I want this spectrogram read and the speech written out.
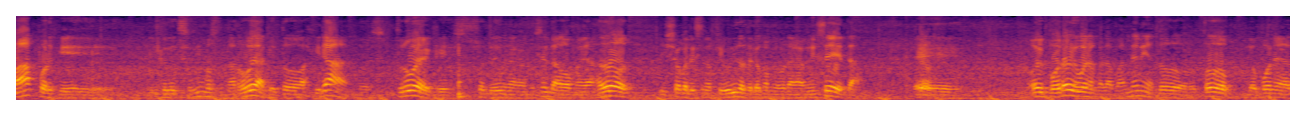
más porque el coleccionismo es una rueda que todo va girando, es un trueque, yo te doy una camiseta, vos me das dos, y yo colecciono figuritas, te lo cambio por una camiseta. Eh, hoy por hoy, bueno, con la pandemia todo, todo lo pone a,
